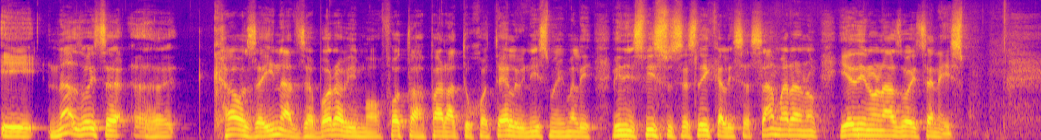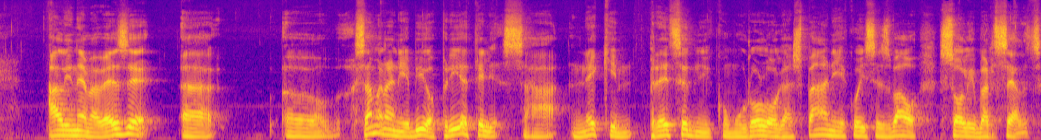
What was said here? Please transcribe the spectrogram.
I nas dvojica e, kao za inat zaboravimo fotoaparat u hotelu i nismo imali, vidim svi su se slikali sa Samaranom, jedino nas dvojica nismo. Ali nema veze, Samaran je bio prijatelj sa nekim predsjednikom urologa Španije koji se zvao Soli Barcelz.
